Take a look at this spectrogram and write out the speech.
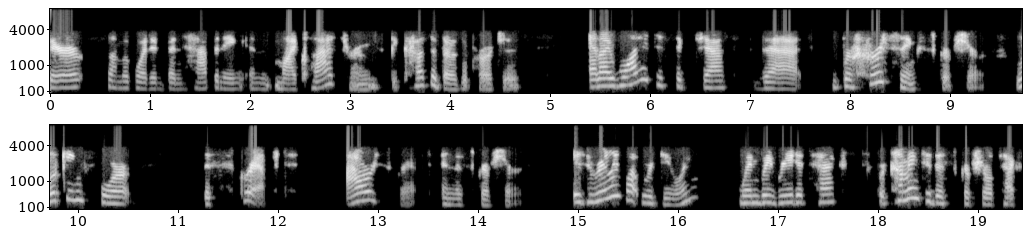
share some of what had been happening in my classrooms because of those approaches. And I wanted to suggest that rehearsing scripture, looking for the script, our script in the scripture, is really what we're doing when we read a text. We're coming to this scriptural text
